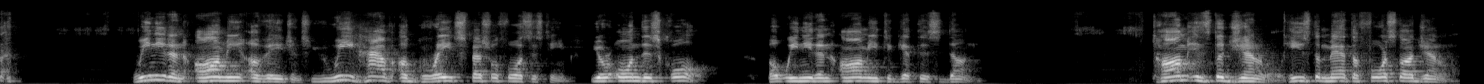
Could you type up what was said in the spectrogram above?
we need an army of agents. We have a great special forces team. You're on this call but we need an army to get this done. Tom is the general. He's the man, the four star general.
